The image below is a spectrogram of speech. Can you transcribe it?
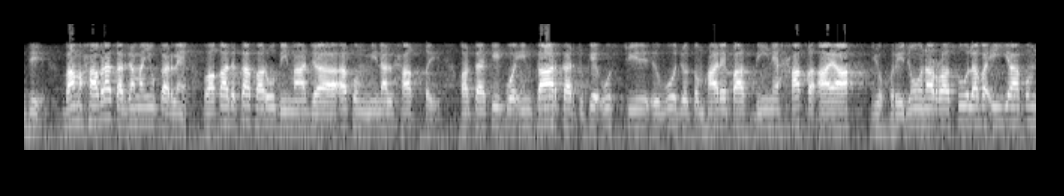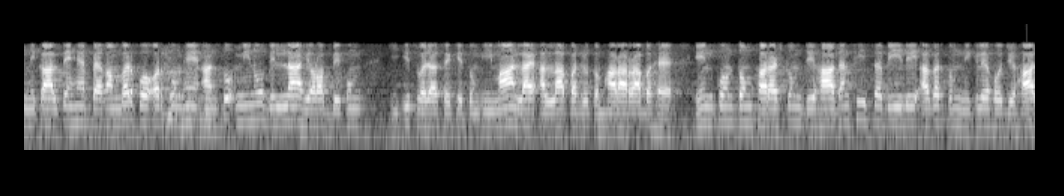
جی۔ بامحاورہ ترجمہ یوں کر لیں، وقد کفروا بما جاءکم من الحق۔ اور تحقیق وہ انکار کر چکے، اس چیز، وہ جو تمہارے پاس دین حق آیا۔ یخرجون الرسول و ایاکم نکالتے ہیں پیغمبر کو اور تمہیں۔ ان تؤمنوا باللہ ربکم اس وجہ سے کہ تم ایمان لائے اللہ پر جو تمہارا رب ہے۔ ان کن تم خرج تم جہاد فی سبیلی، اگر تم نکلے ہو جہاد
